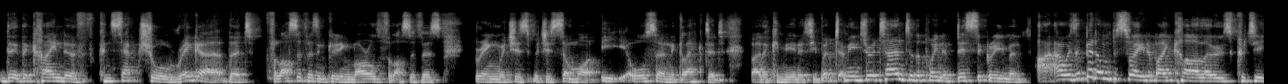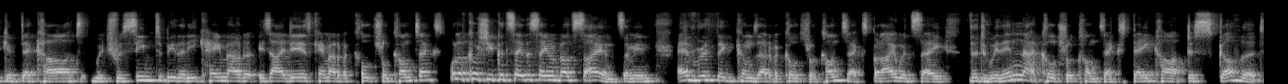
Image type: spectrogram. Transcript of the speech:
the, the kind of conceptual rigor that philosophers, including moral philosophers, bring, which is which is somewhat also neglected by the community. But I mean, to return to the point of disagreement, I, I was a bit unpersuaded by Carlo's critique of Descartes, which was seemed to be that he came out of his ideas came out of a cultural context. Well, of course, you could say the same about science. I mean, everything comes out of a cultural context, but I would say that within that cultural context, Descartes discovered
